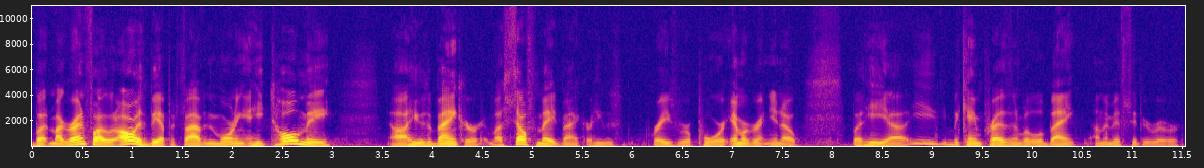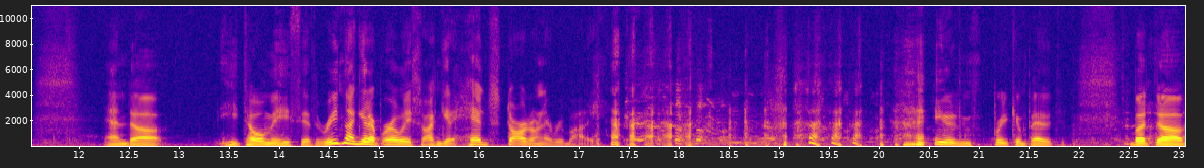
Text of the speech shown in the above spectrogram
But my grandfather would always be up at five in the morning, and he told me uh, he was a banker, a self-made banker. He was raised real poor, immigrant, you know. But he, uh, he became president of a little bank on the Mississippi River. And uh, he told me, he said, the reason I get up early is so I can get a head start on everybody. he was pretty competitive. But, uh,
